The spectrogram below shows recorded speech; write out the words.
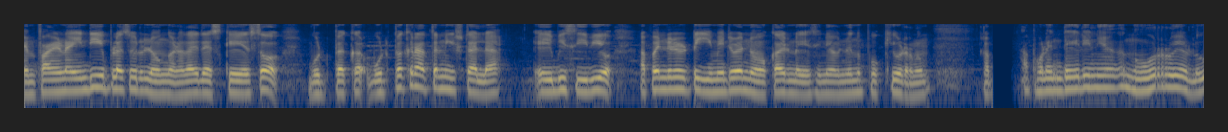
എം ഫൈവ് നയന്റി പ്ലസ് ഒരു ലോങ് ഗൺ അതായത് എസ് കെ എസോ വുഡ് പെക്കർ വുഡ് പെക്കർ അത്ര എനിക്ക് ഇഷ്ടമല്ല. എ ബി സി ബിയോ അപ്പോൾ എന്റെ ഒരു ടീമേറ്റ് ഇവിടെ നോക്കാറുണ്ട് കേസ് ഇനി അവനൊന്ന് പൊക്കി വിടണം. അപ്പോൾ എന്റെ കയ്യിൽ ഇനി ആകെ നൂറ് രൂപയേ ഉള്ളൂ.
